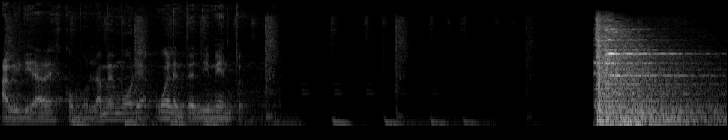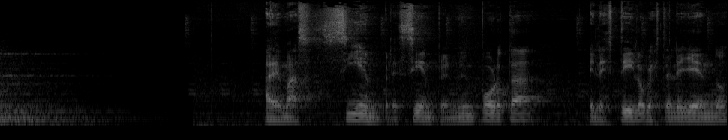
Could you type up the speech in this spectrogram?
habilidades como la memoria o el entendimiento. Además, siempre, siempre, no importa el estilo que esté leyendo,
